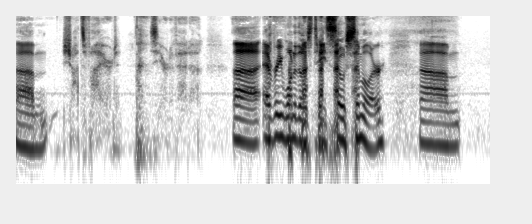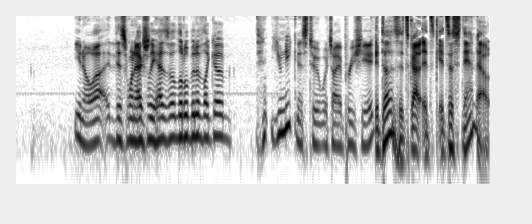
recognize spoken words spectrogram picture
Um, shots fired, Sierra Nevada. Uh, every one of those tastes so similar. Um, you know, uh, this one actually has a little bit of like a uniqueness to it, which I appreciate. it does. It's got it's it's a standout.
